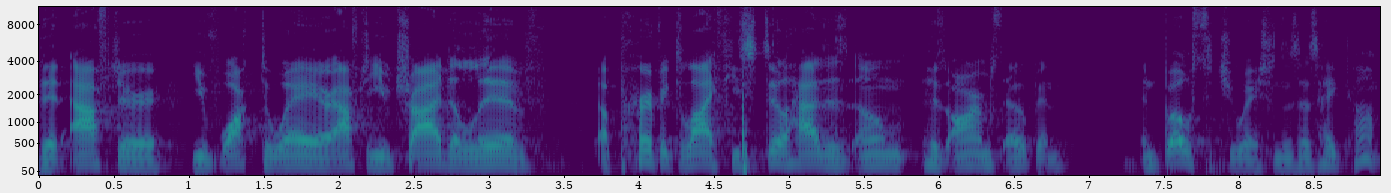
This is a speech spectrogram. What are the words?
that after you've walked away or after you've tried to live a perfect life, he still has his, own, his arms open in both situations and says, Hey, come.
